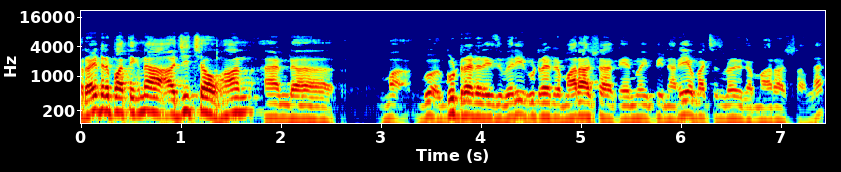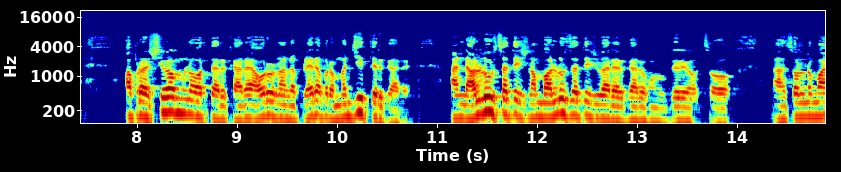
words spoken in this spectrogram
ரைடர் பார்த்தீங்கன்னா Ajit Chauhan and good raider is very good raider மகாராஷ்டிராக்கு என்ஒய்பி நிறைய மேட்சஸ் விளையாடிருக்காரு மகாராஷ்டிராவில் அப்புறம் சிவம்னு ஒருத்தர் இருக்கார் அவரும் நல்ல பிளேயர் அப்புறம் மஞ்சித் இருக்கார். அண்ட் அல்லூர் சதீஷ் நம்ம அல்லூர் சதீஷ் வேறு இருக்கார் உங்களுக்கு தெரியும். ஸோ நான் சொல்லணுமா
